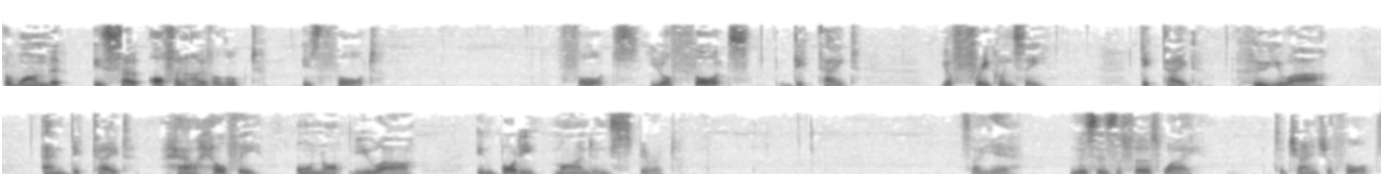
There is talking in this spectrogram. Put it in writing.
the one that is so often overlooked is thought. Thoughts. Your thoughts dictate your frequency dictate who you are and dictate how healthy or not you are in body, mind, and spirit. So, yeah, this is the first way to change your thoughts.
